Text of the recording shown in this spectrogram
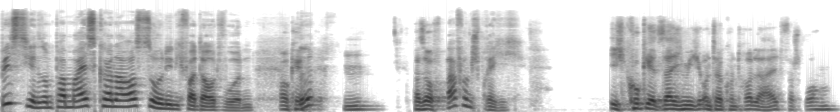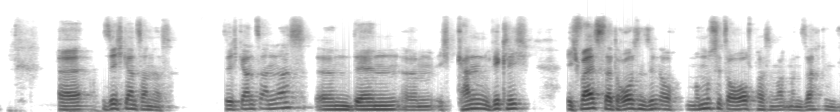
bisschen, so ein paar Maiskörner rauszuholen, die nicht verdaut wurden. Okay. Ne? Hm. Pass auf, Davon spreche ich. ich gucke jetzt, sage ich mich unter Kontrolle halt, versprochen. Äh, sehe ich ganz anders. Sehe ich ganz anders, ähm, denn ähm, ich kann wirklich, ich weiß, da draußen sind auch, man muss jetzt auch aufpassen, was man sagt und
